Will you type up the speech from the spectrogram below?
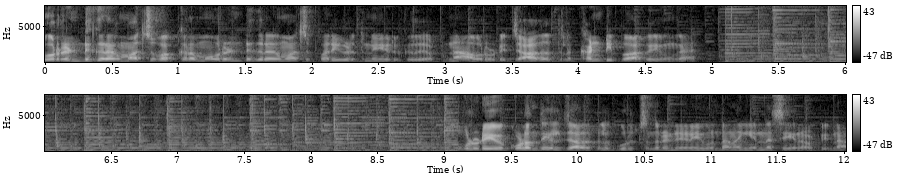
ஒரு ரெண்டு கிரகமாச்சும் வக்கரமோ ரெண்டு கிரகமாச்சும் பரிவர்த்தனையும் இருக்குது அப்படின்னா அவருடைய ஜாதகத்தில் கண்டிப்பாக இவங்க உங்களுடைய குழந்தைகள் ஜாதகத்தில் குருச்சந்திரன் நினைவு தான் நாங்கள் என்ன செய்யணும் அப்படின்னா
